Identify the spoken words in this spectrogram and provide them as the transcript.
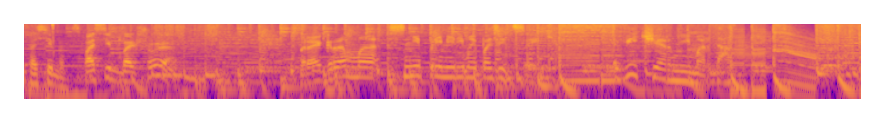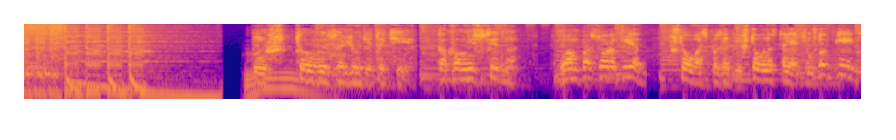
Спасибо. Спасибо большое. Программа с непримиримой позицией. Вечерний Мордан. Ну что вы за люди такие? Как вам не стыдно? Вам по 40 лет. Что у вас позади? Что вы настоящем? Что впереди?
